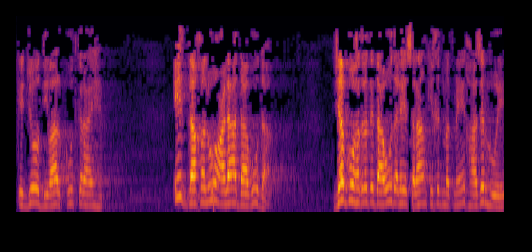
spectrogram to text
کہ جو دیوار کود کر آئے ہیں۔ اس داخلو اعلی داودا جب وہ حضرت داود علیہ السلام کی خدمت میں حاضر ہوئے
